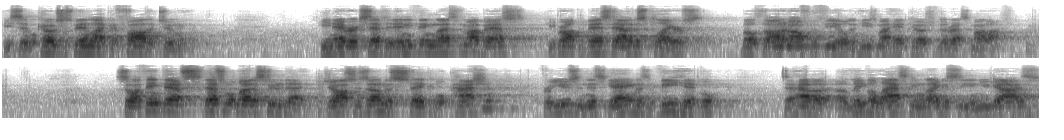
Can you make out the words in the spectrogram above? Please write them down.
He said, well, coach has been like a father to me. He never accepted anything less than my best. He brought the best out of his players, both on and off the field, and he's my head coach for the rest of my life. So I think that's, that's what led us to today. Josh's unmistakable passion for using this game as a vehicle to have a, a leave a lasting legacy in you guys.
